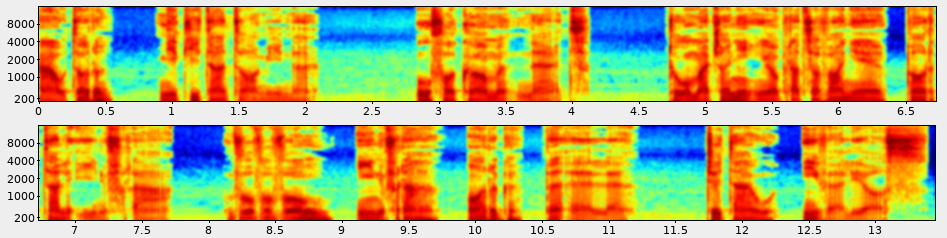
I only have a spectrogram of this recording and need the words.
Autor Nikita Tomin. Ufocom.net Tłumaczenie i opracowanie Portal Infra. www.infra.org.pl Czytał Ivelios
